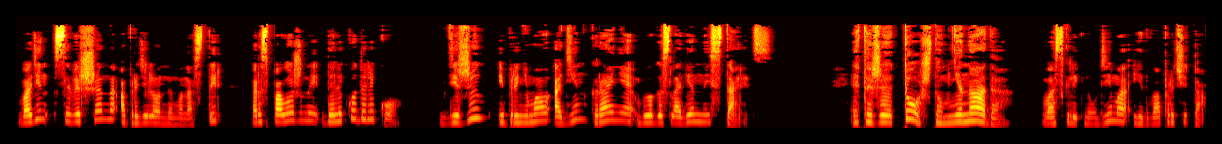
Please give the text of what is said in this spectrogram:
в один совершенно определенный монастырь, расположенный далеко-далеко, где жил и принимал один крайне благословенный старец. Это же то, что мне надо, воскликнул Дима, едва прочитав.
